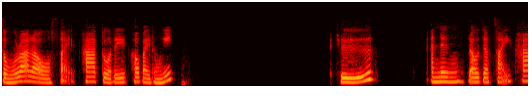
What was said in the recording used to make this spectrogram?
สมมติว่าเราใส่ค่าตัวเลขเข้าไปตรงนี้ หรืออันนึงเราจะใส่ค่า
